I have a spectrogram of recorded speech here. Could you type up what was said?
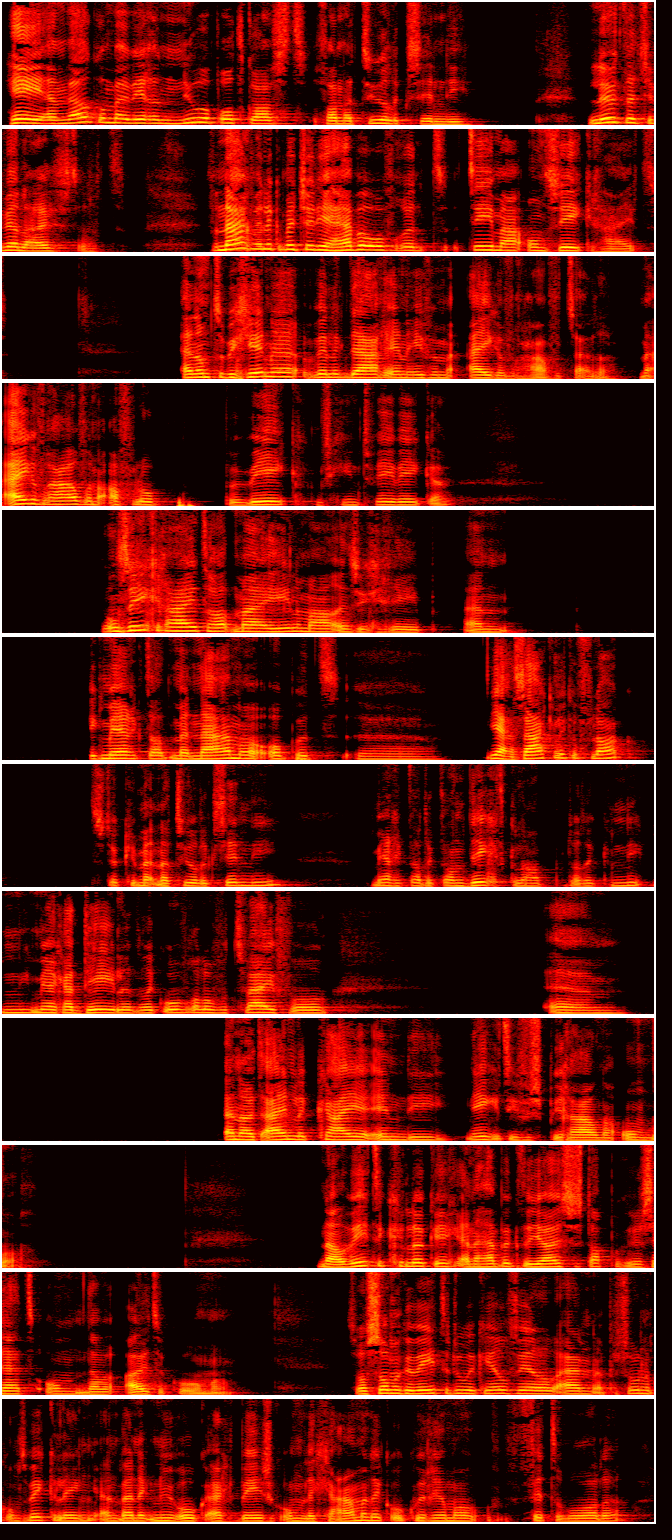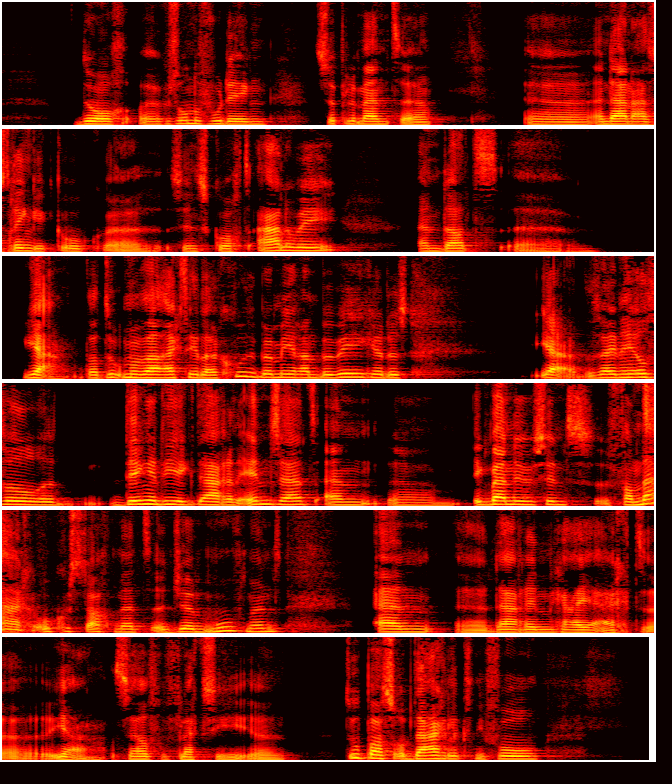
Hey en welkom bij weer een nieuwe podcast van Natuurlijk Cindy. Leuk dat je weer luistert. Vandaag wil ik het met jullie hebben over het thema onzekerheid. En om te beginnen wil ik daarin even mijn eigen verhaal vertellen. Mijn eigen verhaal van de afgelopen week, misschien twee weken. De onzekerheid had mij helemaal in zijn greep. En ik merk dat met name op het uh, ja, zakelijke vlak, het stukje met natuurlijk Cindy, merk dat ik dan dichtklap. Dat ik niet, niet meer ga delen, dat ik overal over twijfel. Um, en uiteindelijk ga je in die negatieve spiraal naar onder. Nou, weet ik gelukkig en heb ik de juiste stappen gezet om daar uit te komen. Zoals sommigen weten doe ik heel veel aan persoonlijke ontwikkeling en ben ik nu ook echt bezig om lichamelijk ook weer helemaal fit te worden. Door uh, gezonde voeding, supplementen. Uh, en daarnaast drink ik ook uh, sinds kort aloe. En dat, ja, dat doet me wel echt heel erg goed. Ik ben meer aan het bewegen. Dus ja, er zijn heel veel dingen die ik daarin inzet. En ik ben nu sinds vandaag ook gestart met Jump Movement. En uh, daarin ga je echt uh, ja, zelfreflectie uh, toepassen op dagelijks niveau.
